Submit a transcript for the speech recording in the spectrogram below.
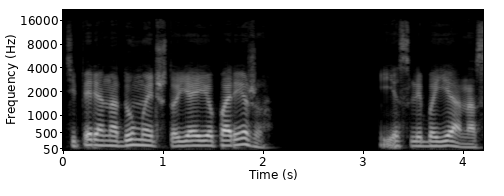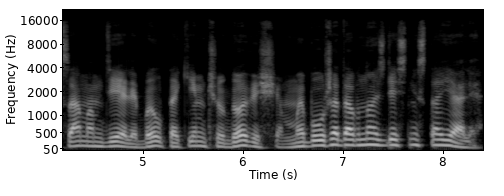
Теперь она думает, что я ее порежу? Если бы я на самом деле был таким чудовищем, мы бы уже давно здесь не стояли.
